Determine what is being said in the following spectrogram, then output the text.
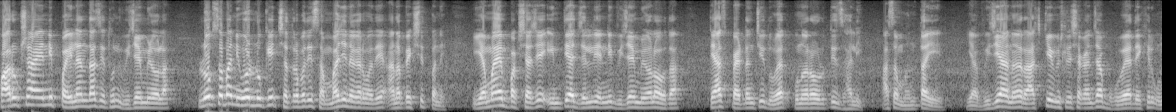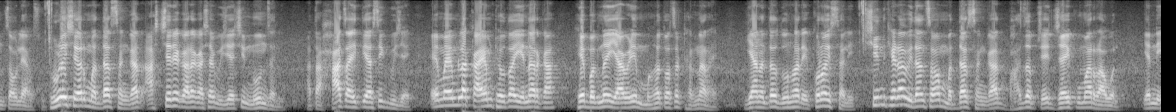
फारुख शाह यांनी पहिल्यांदाच येथून विजय मिळवला. लोकसभा निवडणुकीत छत्रपती संभाजीनगरमध्ये अनपेक्षितपणे एम आय एम पक्षाचे इम्तियाज जलील यांनी विजय मिळवला होता. त्याच पॅटर्नची धुळ्यात पुनरावृत्ती झाली असं म्हणता येईल. या विजयानं राजकीय विश्लेषकांच्या भुवया देखील उंचावल्या असून. धुळे शहर मतदारसंघात आश्चर्यकारक अशा विजयाची नोंद झाली. आता हाच ऐतिहासिक विजय. एम आय एमला कायम ठेवता येणार का हे बघणं यावेळी महत्त्वाचं ठरणार आहे. यानंतर दोन हजार एकोणावीस साली शिंदखेडा विधानसभा मतदारसंघात भाजपचे जयकुमार रावल यांनी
